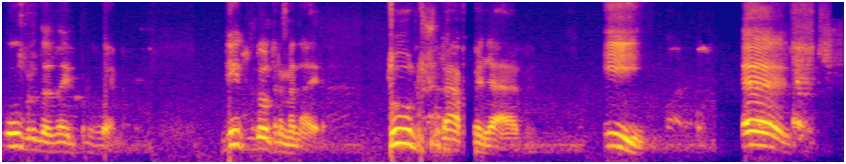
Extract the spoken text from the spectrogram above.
o verdadeiro problema. Dito de outra maneira, tudo está a falhar e as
